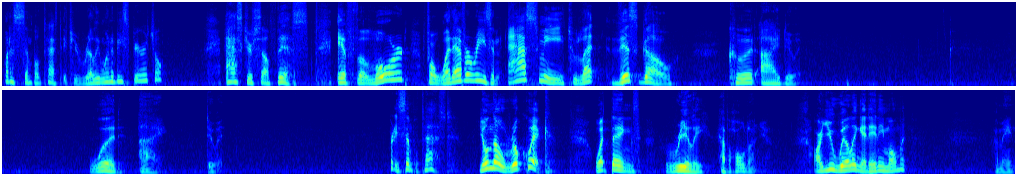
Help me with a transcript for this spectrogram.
What a simple test. If you really want to be spiritual, ask yourself this If the Lord, for whatever reason, asks me to let this go, could I do it? Would I do it? Pretty simple test. You'll know real quick what things really have a hold on you. Are you willing at any moment I mean,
